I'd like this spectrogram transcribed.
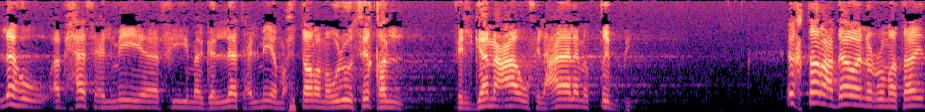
له أبحاث علمية في مجلات علمية محترمة وله ثقل. في الجامعة وفي العالم الطبي. اخترع دواء للروماتايد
